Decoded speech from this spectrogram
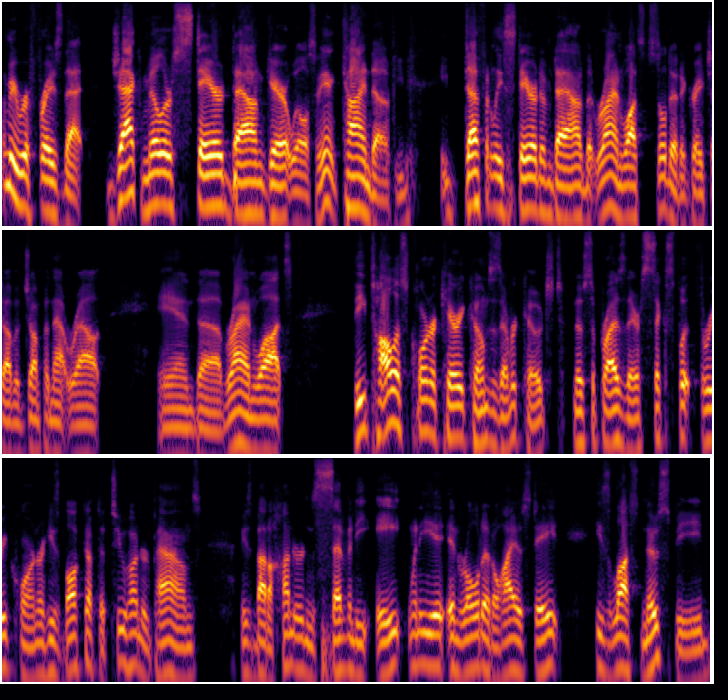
Let me rephrase that. Jack Miller stared down Garrett Wilson. He didn't kind of. He he definitely stared him down, but Ryan Watts still did a great job of jumping that route. And uh, Ryan Watts the tallest corner Kerry Combs has ever coached. No surprise there. Six foot three corner. He's bulked up to 200 pounds. He's about 178 when he enrolled at Ohio State. He's lost no speed.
